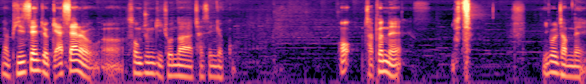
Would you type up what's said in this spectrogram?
그냥 빈센조 게세로 어, 송중기 존나 잘생겼고 어 잡혔네 이걸 잡네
